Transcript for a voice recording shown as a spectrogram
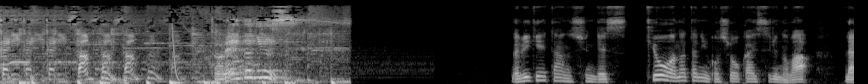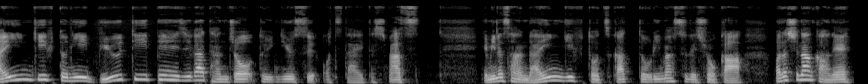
カリカリカリ3分3分トレンドニュースナビゲーターのしゅんです。今日あなたにご紹介するのは、LINE ギフトにビューティーページが誕生というニュースお伝えいたします。え皆さん LINE ギフトを使っておりますでしょうか？私なんかはね、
